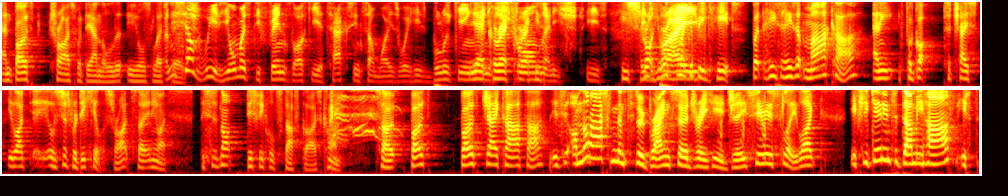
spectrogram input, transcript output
and both tries were down the Eels' left And this edge. sounds weird. He almost defends like he attacks in some ways, where he's bullocking Yeah, and correct, he's correct. strong He's- and he's he's He's strong. he wants to make a big hit, but he's he's at marker and he forgot to chase. Like it was just ridiculous, right? So anyway, this is not difficult stuff, guys. Come on. so both both Jake Arthur. Is, I'm not asking them to do brain surgery here, G. Seriously, like if you get into dummy half, if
